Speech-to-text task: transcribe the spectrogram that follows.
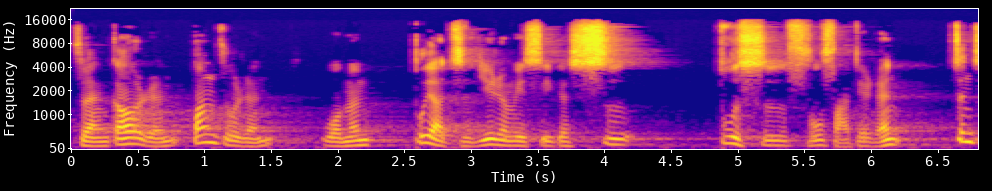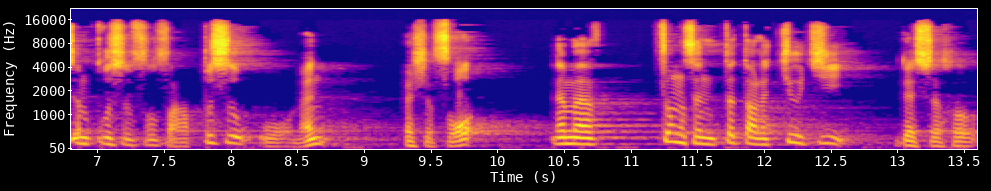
转告人、帮助人，我们不要自己认为是一个施不施佛法的人。真正不施佛法，不是我们，而是佛。那么众生得到了救济的时候，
